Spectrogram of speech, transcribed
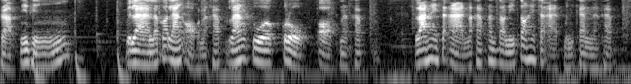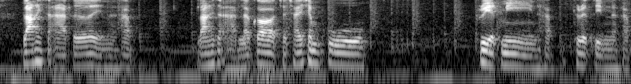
ครับนี่ถึง เวลาแล้วก็ล้างออกนะครับ ล้างตัวโกรกออกนะครับ ล้างให้สะอาดนะครับ ขั้นตอนนี้ต้องให้สะอาดเหมือนกันนะครับ ล้างให้สะอาดเลยนะครับ ล้างให้สะอาดแล้วก็จะใช้แชมพูเกรียดมีนะครับเกรตินนะครับ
